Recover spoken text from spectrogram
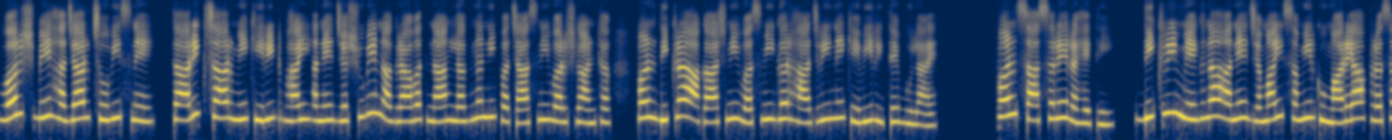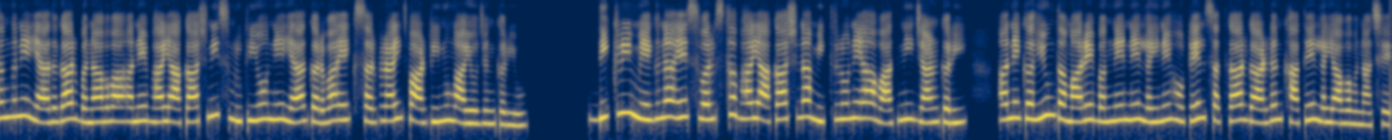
વર્ષ બે હજાર ચોવીસને તારીખ ચાર મે કિરીટભાઈ અને જશુબેન અગ્રાવતના લગ્નની પચાસની વર્ષગાંઠ પણ દીકરા આકાશની વસમી ઘર હાજરીને કેવી રીતે ભૂલાય? પણ સાસરે રહેતી દીકરી મેઘના અને જમાઈ સમીર કુમારે આ પ્રસંગને યાદગાર બનાવવા અને ભાઈ આકાશની સ્મૃતિઓને યાદ કરવા એક સરપ્રાઇઝ પાર્ટીનું આયોજન કર્યું. દીકરી મેઘનાએ સ્વર્ગસ્થ ભાઈ આકાશના મિત્રોને આ વાતની જાણ કરી અને કહ્યું, તમારે બંનેને લઈને હોટેલ સત્કાર ગાર્ડન ખાતે લઈ આવવાના છે.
